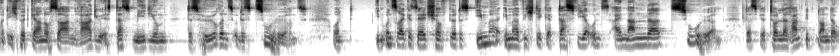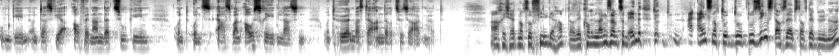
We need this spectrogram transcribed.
Und ich würde gerne noch sagen, Radio ist das Medium des Hörens und des Zuhörens. Und in unserer Gesellschaft wird es immer, immer wichtiger, dass wir uns einander zuhören, dass wir tolerant miteinander umgehen und dass wir aufeinander zugehen und uns erstmal ausreden lassen und hören, was der andere zu sagen hat. Ach, ich hätte noch so viel gehabt, aber wir kommen langsam zum Ende. Du, du, eins noch, du, du, singst auch selbst auf der Bühne ne?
